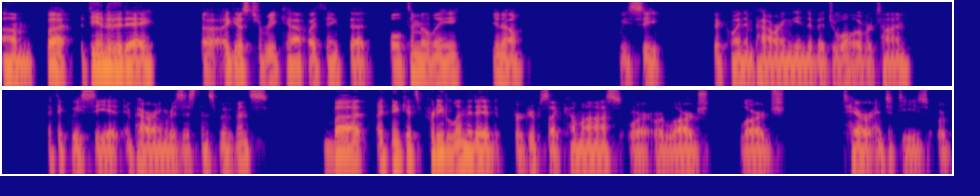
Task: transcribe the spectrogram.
Um, but at the end of the day, uh, I guess to recap, I think that ultimately, you know, we see Bitcoin empowering the individual over time. I think we see it empowering resistance movements, but I think it's pretty limited for groups like Hamas or or large large terror entities or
